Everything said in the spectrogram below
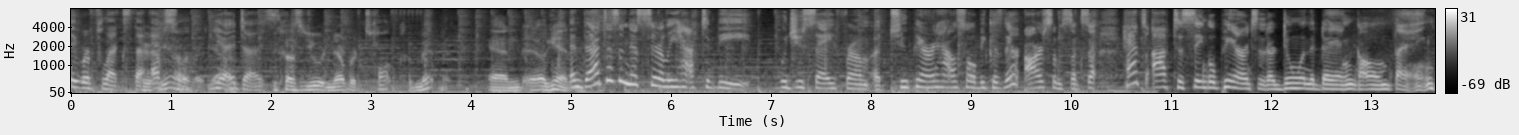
It reflects that. Yeah, Absolutely. Yeah, it does. Because you were never taught commitment. And uh, again, And that doesn't necessarily have to be, would you say, from a two parent household? Because there are some success. Hats off to single parents that are doing the dang gone thing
